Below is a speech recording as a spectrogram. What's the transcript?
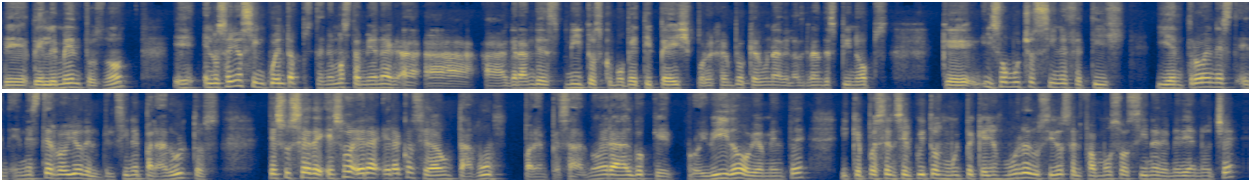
de, elementos, ¿no? Eh, en los años 50 pues tenemos también a grandes mitos como Betty Page, por ejemplo, que era una de las grandes pin-ups que hizo mucho cine fetiche y entró en este, en, este rollo del, cine para adultos. ¿Qué sucede? Eso era, era considerado un tabú para empezar, ¿no? Era algo que prohibido, obviamente, y que pues en circuitos muy pequeños, muy reducidos, el famoso cine de medianoche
